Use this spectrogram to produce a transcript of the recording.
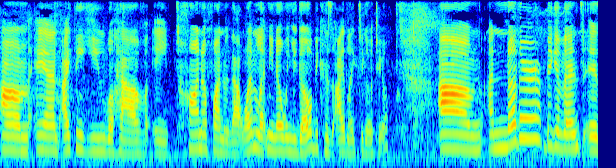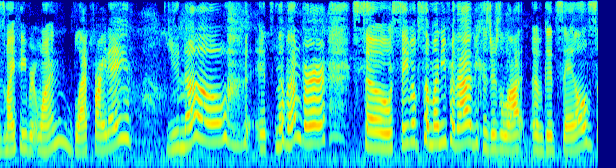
Um, and I think you will have a ton of fun with that one. Let me know when you go because I'd like to go too. Um, another big event is my favorite one, Black Friday. You know, it's November. So save up some money for that because there's a lot of good sales.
